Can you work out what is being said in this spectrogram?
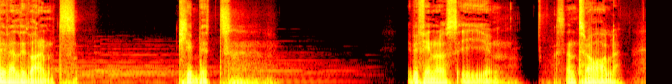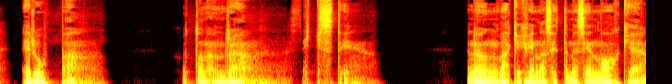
Det är väldigt varmt. Klibbigt. Vi befinner oss i eh, central Europa. 1760. En ung vacker kvinna sitter med sin make,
